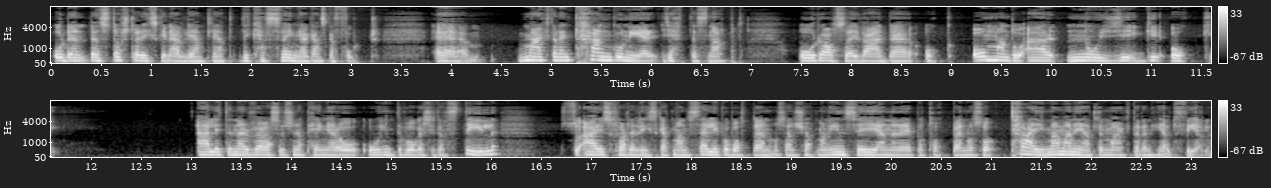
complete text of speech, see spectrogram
Och den, den största risken är väl egentligen att det kan svänga ganska fort. Ehm, marknaden kan gå ner jättesnabbt och rasa i värde och om man då är nojig och är lite nervös över sina pengar och, och inte vågar sitta still så är det såklart en risk att man säljer på botten och sen köper man in sig igen när det är på toppen och så tajmar man egentligen marknaden helt fel.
